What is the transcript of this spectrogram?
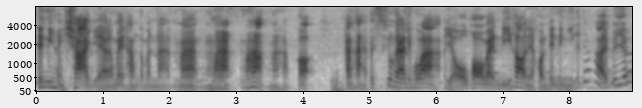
เด็กมีแห่งชาติอีกแล้วไม่ได้ทำกันมานานมากมากมากนะครับ ก็ ห่างหายไปช่วงระยะหนึงเพราะว่าเดี๋ยวพอแวนดีเข้าเนี่ยคอนเทนต์อย่างนี้ก็จะหายไปเยอะ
